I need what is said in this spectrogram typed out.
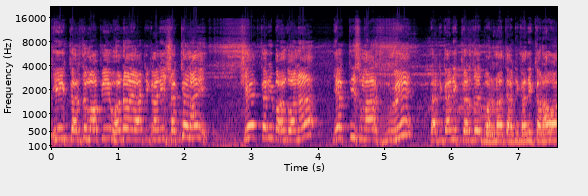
की कर्जमाफी होणं या ठिकाणी शक्य नाही. शेतकरी बांधवानं एकतीस मार्च पूर्वी त्या ठिकाणी कर्ज भरणा त्या ठिकाणी करावा.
